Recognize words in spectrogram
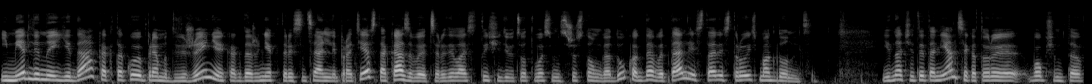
И медленная еда, как такое прямо движение, как даже некоторый социальный протест, оказывается, родилась в 1986 году, когда в Италии стали строить Макдональдсы. И, значит, итальянцы, которые, в общем-то,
